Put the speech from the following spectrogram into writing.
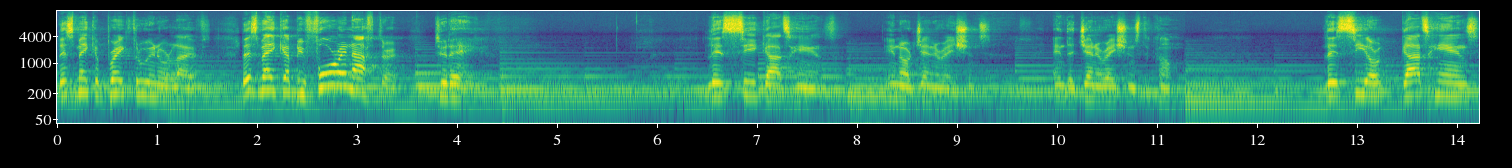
Let's make a breakthrough in our lives. Let's make a before and after today. Let's see God's hands in our generations and the generations to come. Let's see our God's hands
